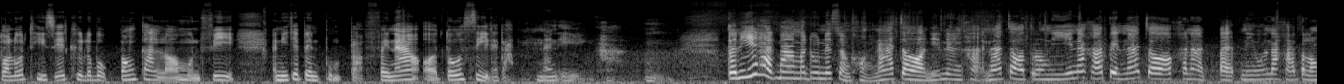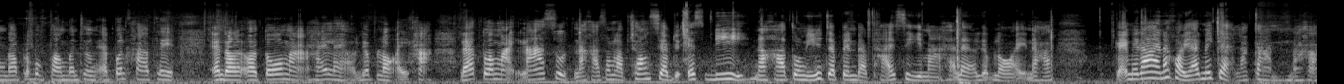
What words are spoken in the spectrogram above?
ตัวรถ TCS คือระบบป้องกันล้อหมุนฟรี อันนี้จะเป็นปุ่มปรับไฟหน้าออโต้4ระดับนั่นเองค่ะอืม ตัวนี้ถัดมามาดูในส่วนของหน้าจอนิดนึงค่ะ หน้าจอตรงนี้นะคะ เป็นหน้าจอขนาด 8 นิ้วนะคะรองรับระบบความบันเทิง Apple CarPlay Android Auto มาให้แล้วเรียบร้อยค่ะ และตัวใหม่ล่าสุดนะคะสำหรับช่องเสียบ USB นะคะ ตรงนี้จะเป็นแบบท้าย C มาให้แล้วเรียบร้อยนะคะแกะไม่ได้นะขออนุญาตไม่แกะละกันนะคะ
